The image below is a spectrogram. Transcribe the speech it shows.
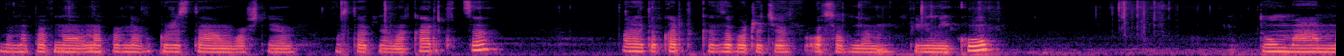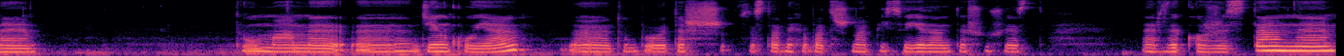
bo na pewno, na pewno wykorzystałam właśnie ostatnio na kartce, ale tę kartkę zobaczycie w osobnym filmiku. Tu mamy, tu mamy, y, dziękuję. Y, tu były też w zestawie chyba trzy napisy, jeden też już jest e, wykorzystany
